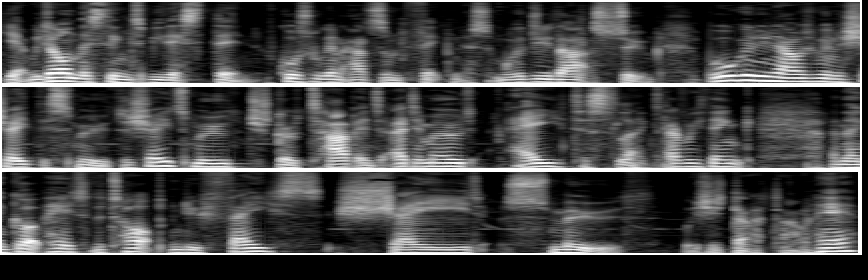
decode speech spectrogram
yeah, we don't want this thing to be this thin. Of course, we're going to add some thickness and we're going to do that soon. But what we're going to do now is we're going to shade this smooth. To shade smooth, just go tab into edit mode, A to select everything, and then go up here to the top and do face, shade, smooth which is down here.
